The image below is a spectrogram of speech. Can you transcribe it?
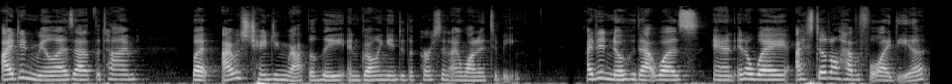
I didn't realize that at the time, but I was changing rapidly and growing into the person I wanted to be. I didn't know who that was, and in a way, I still don't have a full idea,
